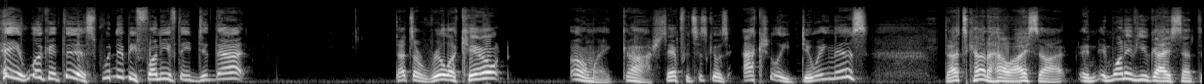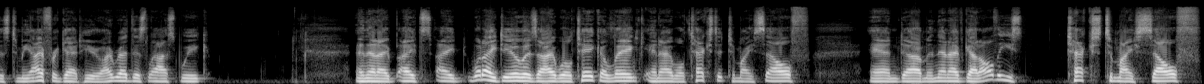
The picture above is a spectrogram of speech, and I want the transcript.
Hey, look at this. Wouldn't it be funny if they did that? That's a real account? Oh my gosh, San Francisco's actually doing this? That's kind of how I saw it. And, and one of you guys sent this to me. I forget who. I read this last week. And then I, I, I, what I do is I will take a link and I will text it to myself, and um, and then I've got all these texts to myself.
